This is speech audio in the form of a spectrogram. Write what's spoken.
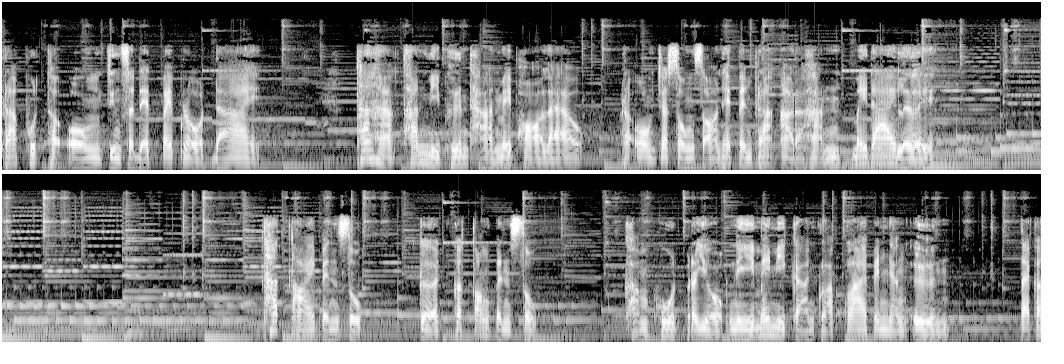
พระพุทธองค์จึงเสด็จไปโปรดได้ ถ้าหากท่านมีพื้นฐานไม่พอแล้ว พระองค์จะทรงสอนให้เป็นพระอรหันต์ไม่ได้เลย ถ้าตายเป็นสุข เกิดก็ต้องเป็นสุขคำพูดประโยคนี้ไม่มีการกลับกลายเป็นอย่างอื่น แต่ก็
